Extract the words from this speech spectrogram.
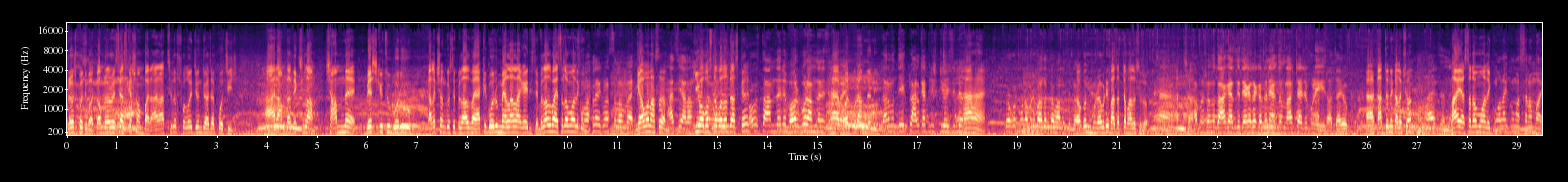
বৃহস্পতিবার। তো আমরা রয়েছে আজকে সোমবার আর আজ ছিল ষোলোই জুন দুই হাজার পঁচিশ। আর আমরা দেখছিলাম সামনে বেশ কিছু গরু কালেকশন করছে বিলাল ভাই। একে গরু মেলা লাগাই দিচ্ছে বিলাল ভাই আসসালামু আলাইকুম। ওয়ালাইকুম আসসালাম ভাই। কেমন আছেন? আছি, কি অবস্থা। বলেন তো আজকে? অবস্থা আমদানি ভরপুর আমদানি হ্যাঁ ভরপুর আমদানি। তার মধ্যে একটু হালকা বৃষ্টি হয়েছিল। হ্যাঁ হ্যাঁ। তখন মোটামুটি বাজারটা ভালো ছিল। তখন মোটামুটি বাজারটা ভালো ছিল। হ্যাঁ। আচ্ছা। আপনার সঙ্গে তো আগে আজকে দেখা সাক্ষাৎ নেই একদম লাস্টে এসে পড়ে গেছে। আচ্ছা যাই হোক। কার জন্য কালেকশন ভাই আসসালামু আলাইকুম। ওয়ালাইকুম আসসালাম ভাই।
